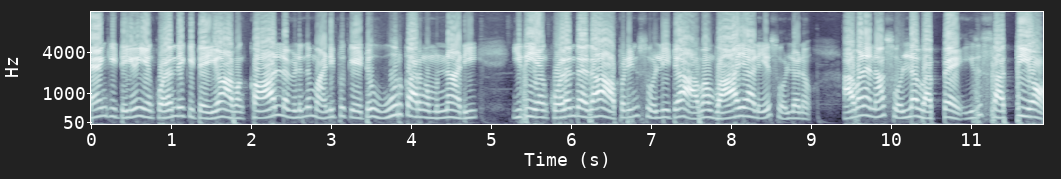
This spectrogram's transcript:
என்கிட்டையும் என் குழந்தைகிட்டையும் அவன் காலில் விழுந்து மன்னிப்பு கேட்டு ஊர்க்காரங்க முன்னாடி இது என் குழந்தை தான் அப்படின்னு சொல்லிட்டு அவன் வாயாலேயே சொல்லணும். அவனை நான் சொல்ல வைப்பேன். இது சத்தியம்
